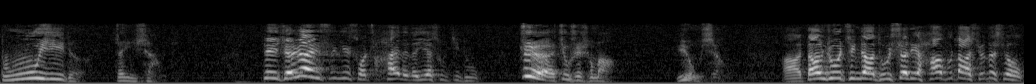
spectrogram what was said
独一的真上帝，并且认识你所差来的耶稣基督。这就是什么永生啊！当初清教徒设立哈佛大学的时候，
